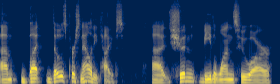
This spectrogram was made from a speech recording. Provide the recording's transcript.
Um, but those personality types uh, shouldn't be the ones who are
